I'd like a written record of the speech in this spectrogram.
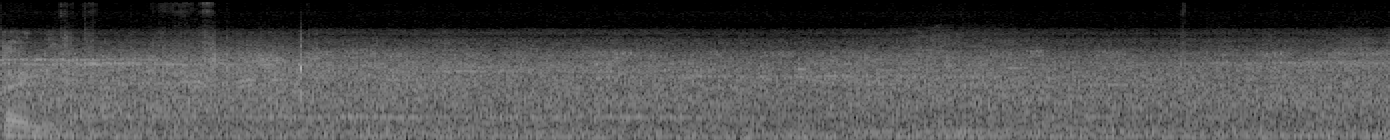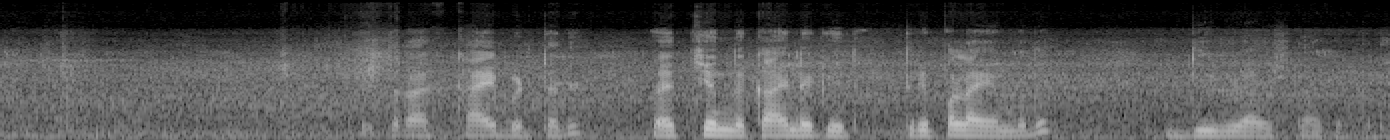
ಕಾಯಿಲೆ. ಈ ಥರ ಕಾಯಿ ಬಿಡ್ತದೆ. ಪ್ರತಿಯೊಂದು ಕಾಯಿಲೆಗೆ ತ್ರಿಫಲ ಎಂಬುದು ದಿವ್ಯ ಔಷಧ ಆಗುತ್ತದೆ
